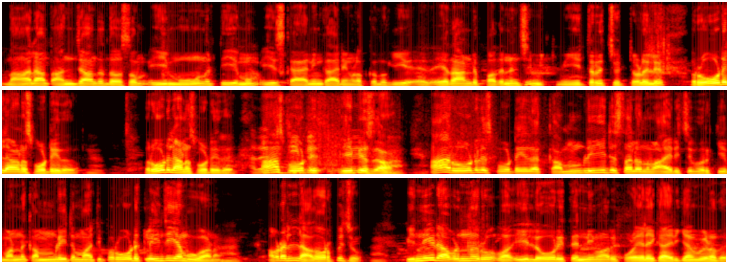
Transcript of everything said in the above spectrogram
നാലാം അഞ്ചാമത്തെ ദിവസം ഈ മൂന്ന് ടീമും ഈ സ്കാനിങ് കാര്യങ്ങളൊക്കെ നോക്കി. ഏതാണ്ട് പതിനഞ്ച് മീറ്റർ ചുറ്റളവിൽ റോഡിലാണ് സ്പോട്ട് ചെയ്തത്. റോഡിലാണ് സ്പോട്ട് ചെയ്തത്. ആ സ്പോട്ട് ജി പി എസ് ആ. ആ. റോഡിൽ സ്പോട്ട് ചെയ്ത കംപ്ലീറ്റ് സ്ഥലം നമ്മൾ അരിച്ചു പെറുക്കി മണ്ണ് കംപ്ലീറ്റ് മാറ്റി ഇപ്പോൾ റോഡ് ക്ലീൻ ചെയ്യാൻ പോവുകയാണ്. അവിടെ അല്ല അത് ഉറപ്പിച്ചു. പിന്നീട് അവിടുന്ന് ഈ ലോറി തെന്നി മാറി പുഴയിലേക്കായിരിക്കാം വീണത്.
